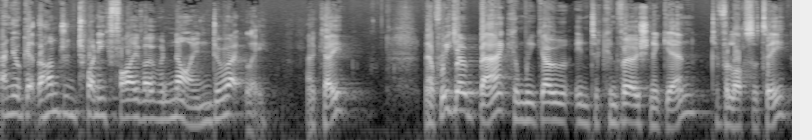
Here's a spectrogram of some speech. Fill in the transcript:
and you'll get the 125 over 9 directly, okay? Now, if we go back and we go into conversion again to velocity,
